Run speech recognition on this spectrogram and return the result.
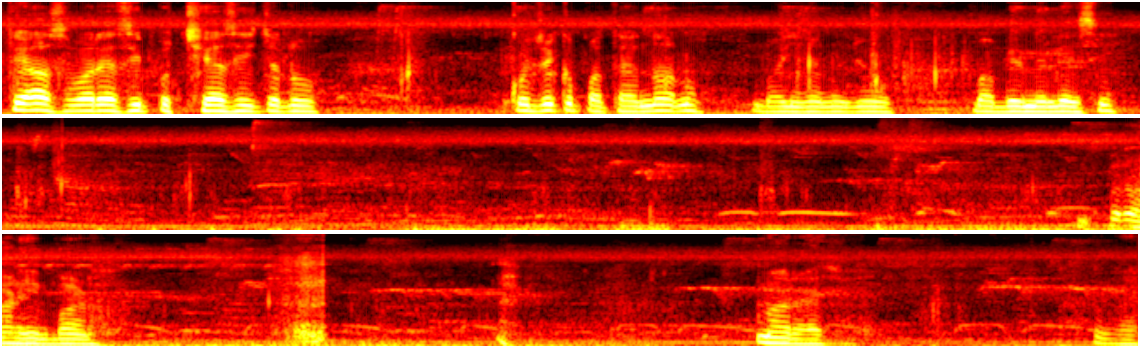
ਇਤਿਹਾਸ ਬਾਰੇ ਅਸੀਂ ਪੁੱਛਿਆ ਸੀ, ਚਲੋ ਕੁਝ ਕੁ ਪਤਾ ਇਹਨਾਂ ਨੂੰ, ਬਾਈਆਂ ਨੂੰ ਜੋ ਬਾਬੇ ਮਿਲੇ ਸੀ। ਪੁਰਾਣੀ ਬਣ। ਮਹਾਰਾਜ। ਵਾਹ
